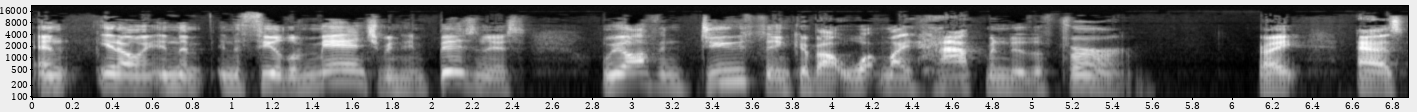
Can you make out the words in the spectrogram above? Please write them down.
And you know, in the in the field of management in business, we often do think about what might happen to the firm, right? As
